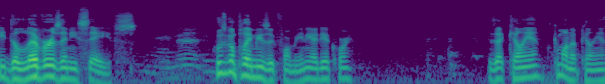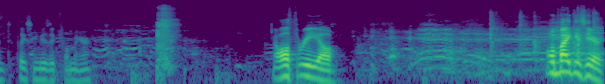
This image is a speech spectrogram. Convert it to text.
he delivers, and he saves. Who's going to play music for me? Any idea, Corey? Is that Kellyanne? Come on up, Kellyanne. Play some music for me here. All three y'all. Oh, Mike is here.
